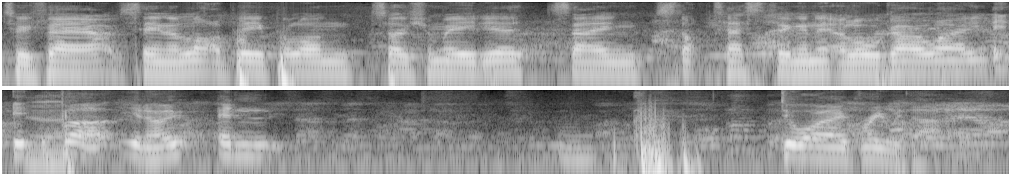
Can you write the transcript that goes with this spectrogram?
to be fair, I've seen a lot of people on social media saying stop testing and it'll all go away. It, it- But you know, and do I agree with that?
